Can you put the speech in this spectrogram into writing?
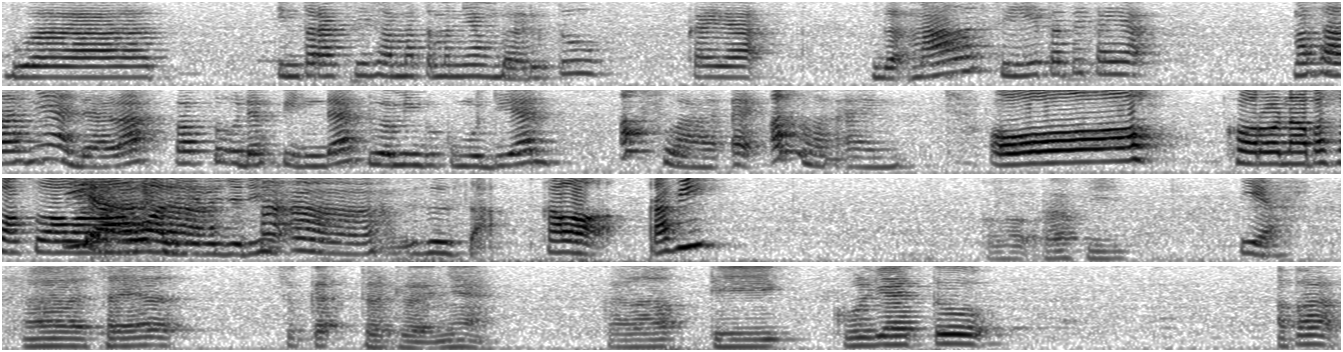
buat interaksi sama temen yang baru tuh kayak nggak males sih tapi kayak masalahnya adalah waktu udah pindah dua minggu kemudian offline eh online Oh, corona pas waktu awal-awal Iya. gitu, jadi Heeh. susah. Kalau Raffi? Kalau Raffi, Iya. eh, saya suka dua-duanya. Kalau di kuliah tuh apa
